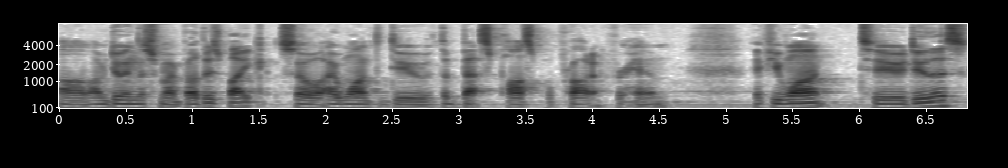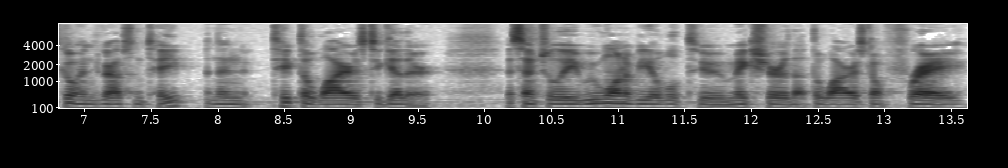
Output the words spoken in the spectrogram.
Um, I'm doing this for my brother's bike, so I want to do the best possible product for him. If you want to do this, go ahead and grab some tape and then tape the wires together. Essentially, we want to be able to make sure that the wires don't fray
